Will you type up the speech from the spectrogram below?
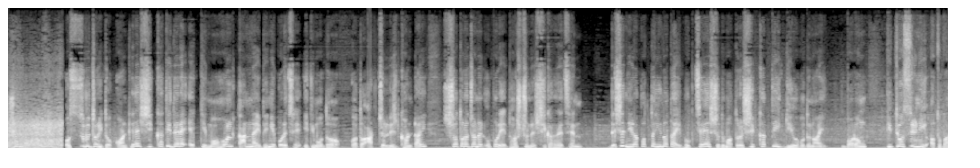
অসম্ভব অশ্রুজনিত কণ্ঠে শিক্ষার্থীদের একটি মহল কান্নায় ভেঙে পড়েছে ইতিমধ্যে। গত আটচল্লিশ ঘন্টায় সতেরো জনের উপরে ধর্ষণের শিকার হয়েছেন। দেশের নিরাপত্তাহীনতায় ভুগছে শুধুমাত্র শিক্ষার্থী গৃহবধূ নয়, বরং তৃতীয় শ্রেণি অথবা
